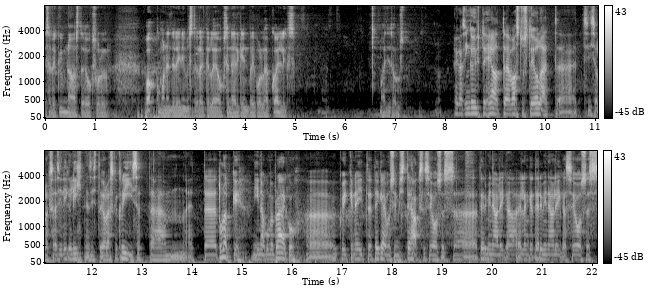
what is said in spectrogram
selle kümne aasta jooksul pakkuma nendele inimestele, kelle jaoks energia hind võib-olla läheb kalliks? Madis alustab ega siin ka ühte head vastust ei ole, et, et siis oleks asi liiga lihtne, siis ta ei oleks ka kriis, et, et tulebki, nii nagu me praegu kõiki neid tegevusi, mis tehakse seoses terminaliga, LNG terminaliga, seoses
